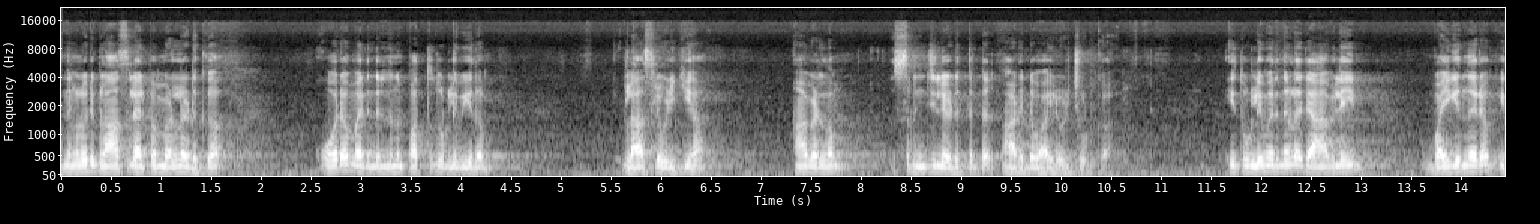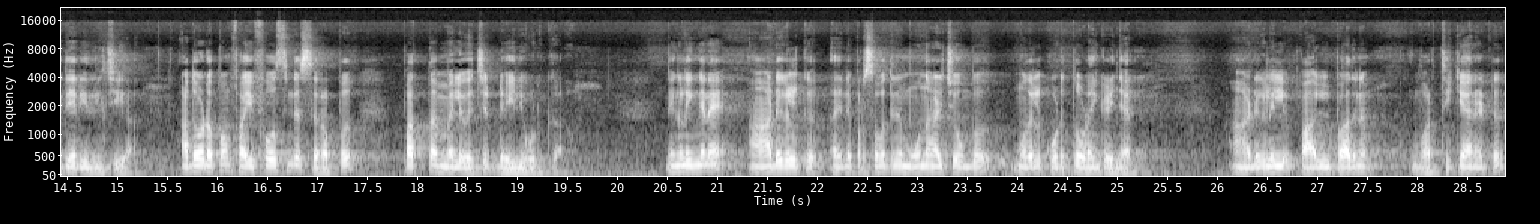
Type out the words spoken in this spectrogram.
നിങ്ങളൊരു ഗ്ലാസ്സിൽ അല്പം വെള്ളം എടുക്കുക. ഓരോ മരുന്നിൽ നിന്നും പത്ത് തുള്ളി വീതം ഗ്ലാസ്സിൽ ഒഴിക്കുക. ആ വെള്ളം സിറിഞ്ചിലെടുത്തിട്ട് ആടിന്റെ വായിൽ ഒഴിച്ചു കൊടുക്കുക. ഈ തുള്ളി മരുന്നുകൾ രാവിലെയും വൈകുന്നേരവും ഇതേ രീതിയിൽ ചെയ്യുക. അതോടൊപ്പം ഫൈഫോസിന്റെ സിറപ്പ് പത്ത് എം എൽ വെച്ച് ഡെയിലി കൊടുക്കുക. നിങ്ങളിങ്ങനെ ആടുകൾക്ക് അതിന്റെ പ്രസവത്തിന് മൂന്നാഴ്ച മുമ്പ് മുതൽ കൊടുത്തു തുടങ്ങിക്കഴിഞ്ഞാൽ ആടുകളിൽ പാലുൽപാദനം വർദ്ധിക്കാനായിട്ട്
